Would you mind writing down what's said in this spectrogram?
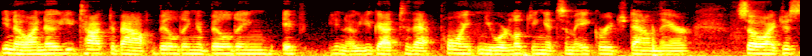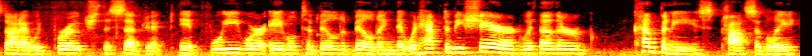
You know, I know you talked about building a building if you know you got to that point and you were looking at some acreage down there. So I just thought I would broach the subject. If we were able to build a building that would have to be shared with other companies, possibly,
